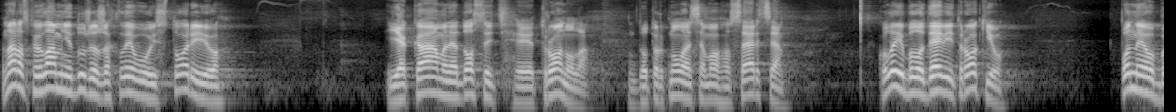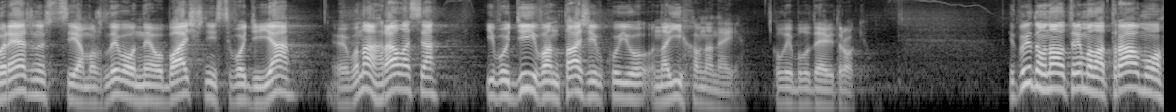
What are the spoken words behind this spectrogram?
Вона розповіла мені дуже жахливу історію, яка мене досить е, тронула, доторкнулася мого серця. Коли їй було 9 років, по необережності, а можливо, необачність водія, вона гралася, і водій вантажівкою наїхав на неї, коли було 9 років. Відповідно, вона отримала травму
